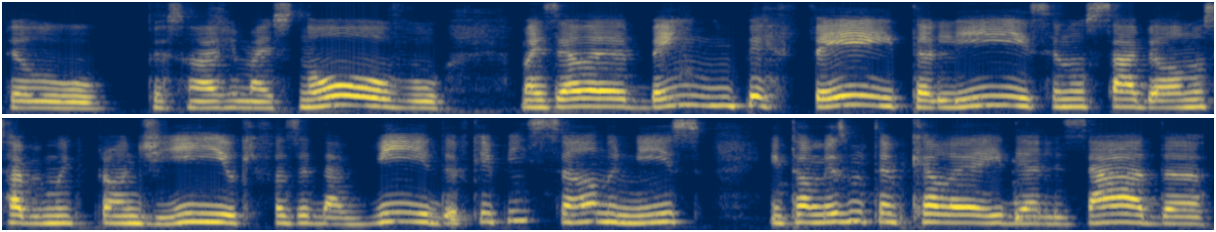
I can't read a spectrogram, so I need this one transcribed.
pelo personagem mais novo, mas ela é bem imperfeita ali, você não sabe, ela não sabe muito para onde ir, o que fazer da vida. Eu fiquei pensando nisso. Então, ao mesmo tempo que ela é idealizada,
